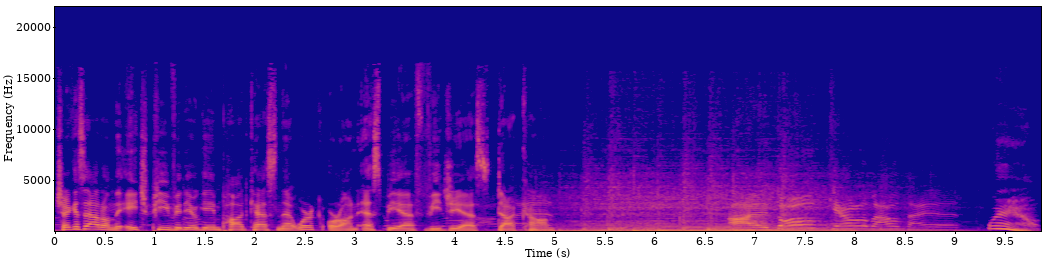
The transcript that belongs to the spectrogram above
Check us out on the HP Video Game Podcast Network or on SBFVGS.com. I don't care about that. Wow.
